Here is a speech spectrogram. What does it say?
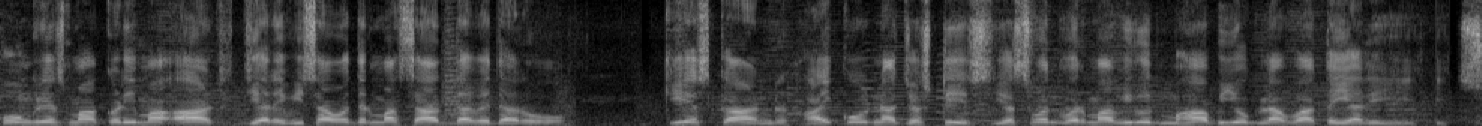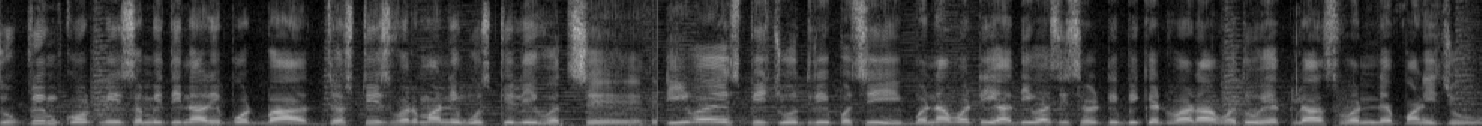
કોંગ્રેસમાં કડીમાં આઠ, જ્યારે વિસાવદરમાં સાત દાવેદારો. કેસ કાંડ, હાઈકોર્ટના જસ્ટિસ યશવંત વર્મા વિરુદ્ધ મહાભિયોગ લાવવા તૈયારી. સુપ્રીમ કોર્ટની સમિતિના રિપોર્ટ બાદ જસ્ટિસ વર્માની મુશ્કેલી વધશે. ડીવાયએસપી ચૌધરી પછી બનાવટી આદિવાસી સર્ટિફિકેટ વાળા વધુ એક ક્લાસ વનને પાણીચું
